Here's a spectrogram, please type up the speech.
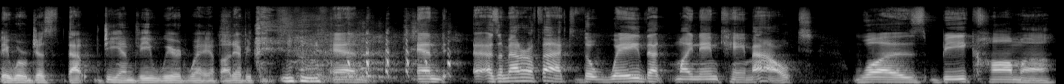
They were just that DMV weird way about everything. and and as a matter of fact, the way that my name came out was B comma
